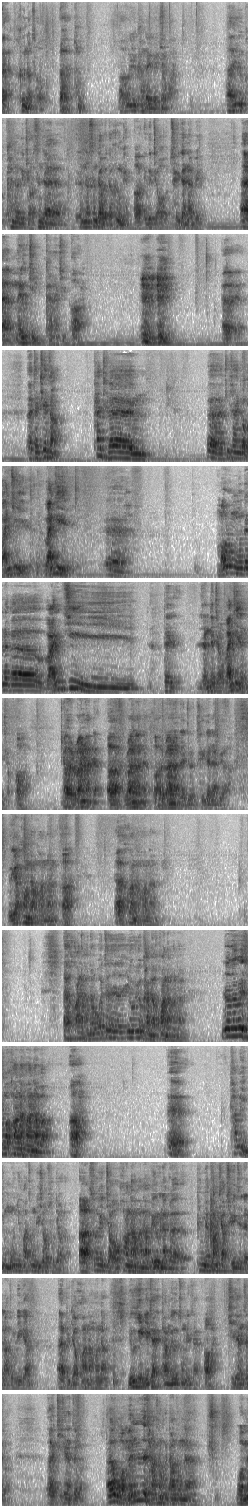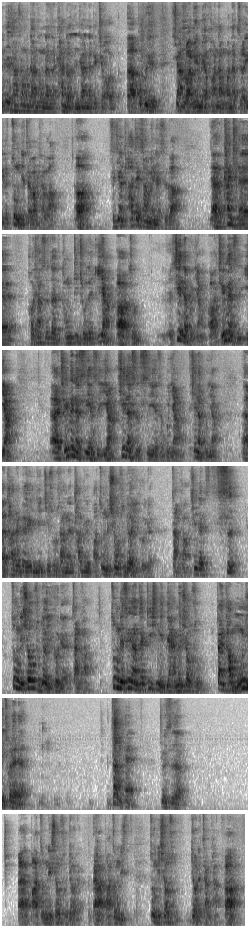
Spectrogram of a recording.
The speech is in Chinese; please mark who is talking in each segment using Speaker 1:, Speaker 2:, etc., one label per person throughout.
Speaker 1: 呃，后脑勺呃痛，啊，我又看到一个脚啊，啊，又看到一个脚伸在，那伸在我的后面啊，一个脚垂在那边，呃，没有劲，看上去啊，呃，呃，在天上，看起来，呃，就像一个玩具，玩具，呃，毛茸茸的那个玩具的。人的脚，玩具人的脚，啊，呃，软软的，呃，软软的，呃，软软的就垂在那边啊，有点晃荡晃荡的。啊，呃，晃荡晃荡的，呃，晃荡晃荡，我这是又又看到晃荡晃荡，你知道为什么晃荡晃荡吧？啊，呃，他们已经模拟化重力消除掉了。啊，所以脚晃荡晃荡没有那个拼命放下锤子的那种力量。呃，比较晃荡晃荡，有引力在，它没有重力在，啊，体现这个，呃，体现了这个。而我们日常生活当中呢，我们日常生活当中呢，看到人家那个脚，呃，不会像软绵绵晃荡晃荡，只要一个重力在往下拉，啊，实际上它在上面的时候，呃，看起来好像是在同地球人一样，啊，就现在不一样了，啊，前面是一样，呃，前面的试验是一样，现在是试验是不一样的，现在不一样。呃，它这个已经技术上呢，它就把重力消除掉以后的状况。现在是重力消除掉以后的状况。重力虽然在地心里边还没有消除，但它模拟出来的状态就是，啊，把重力消除掉的，啊，把重力重力消除掉的状况啊，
